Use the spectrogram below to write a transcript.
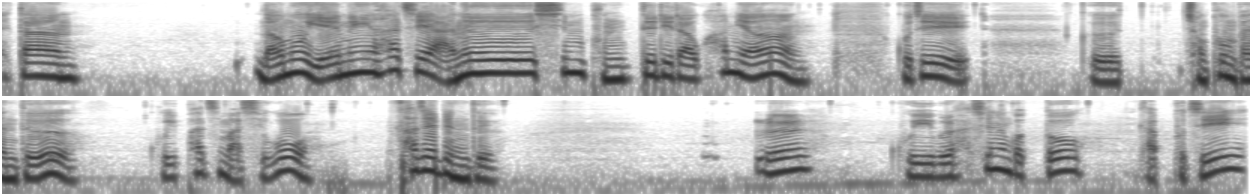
일단 너무 예민하지 않으신 분들이라고 하면 굳이 그 정품 밴드 구입하지 마시고 사제 밴드를 구입을 하시는 것도 나쁘지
